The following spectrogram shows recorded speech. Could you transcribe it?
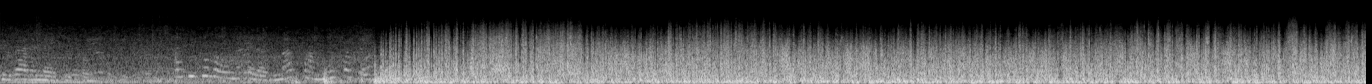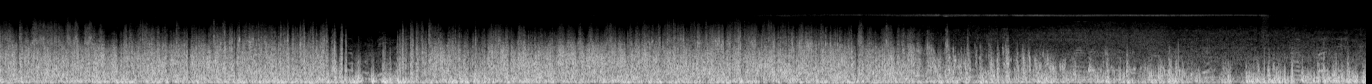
Ciudad de México, así como una de las más famosas del mundo. Actualmente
